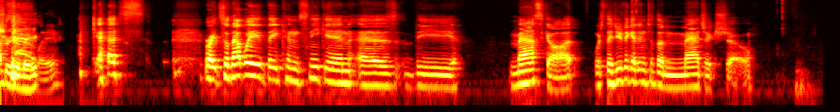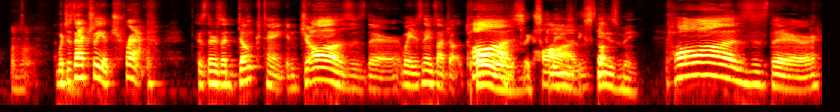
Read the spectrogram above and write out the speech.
Truly. I guess. Right, so that way they can sneak in as the mascot, which they do to get into the magic show, Mhm. which is actually a trap because there's a dunk tank and Jaws is there. Wait, his name's not Jaws. Pause. Excuse, Pause. excuse me. Pause is there.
